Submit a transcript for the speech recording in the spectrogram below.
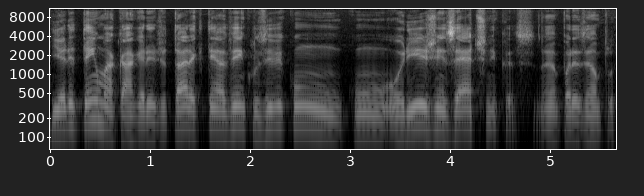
E ele tem uma carga hereditária que tem a ver, inclusive, com, com origens étnicas. Né? Por exemplo,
